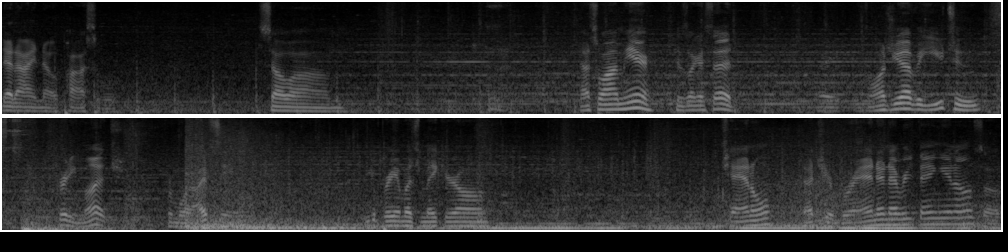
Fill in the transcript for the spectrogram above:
that I know possible. So, um, that's why I'm here. Because, like I said, like, as long as you have a YouTube, pretty much, from what I've seen, you can pretty much make your own channel. That's your brand and everything, you know? So.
